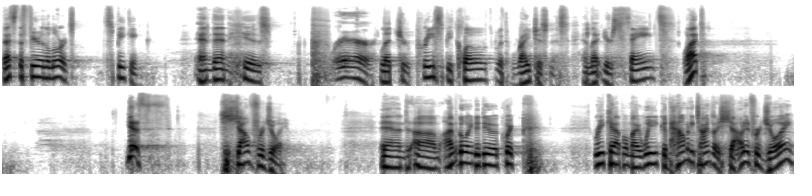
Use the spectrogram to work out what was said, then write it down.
That's the fear of the Lord speaking. And then his prayer. Let your priests be clothed with righteousness, and let your saints, what? Yes, shout for joy. And um, I'm going to do a quick recap of my week of how many times I shouted for joy.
